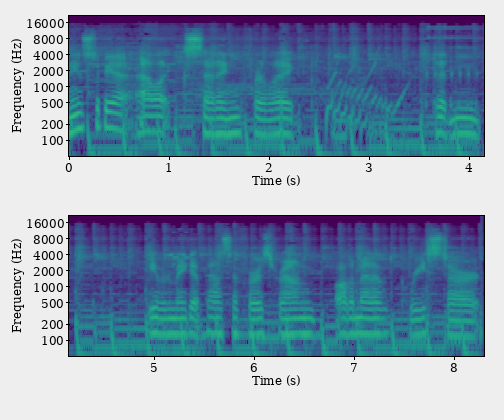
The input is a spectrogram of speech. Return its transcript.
There needs to be an Alex setting for like didn't even make it past the first round automatic restart.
